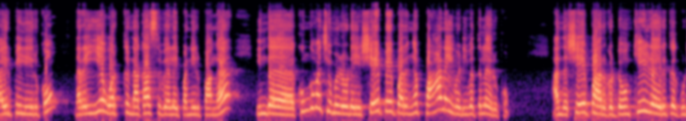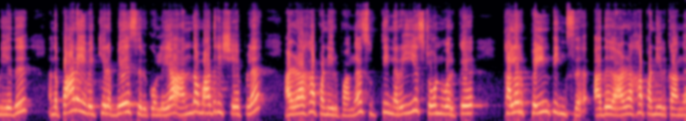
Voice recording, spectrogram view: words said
மயிர்பீலி இருக்கும். நிறைய ஒர்க்கு நகாசு வேலை பண்ணியிருப்பாங்க இந்த குங்குமச்சிமிழுடைய ஷேப்பே பாருங்க பானை வடிவத்துல இருக்கும். அந்த ஷேப்பா இருக்கட்டும் கீழே இருக்கக்கூடியது அந்த பானையை வைக்கிற பேஸ் இருக்கும் இல்லையா? அந்த மாதிரி ஷேப்ல அழகா பண்ணியிருப்பாங்க சுத்தி நிறைய ஸ்டோன் ஒர்க்கு கலர் பெயிண்டிங்ஸ் அது அழகா பண்ணியிருக்காங்க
